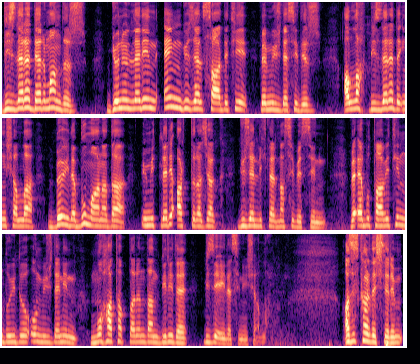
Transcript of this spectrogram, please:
dizlere dermandır, gönüllerin en güzel saadeti ve müjdesidir. Allah bizlere de inşallah böyle bu manada ümitleri arttıracak güzellikler nasip etsin. Ve Ebu Tavit'in duyduğu o müjdenin muhataplarından biri de bizi eylesin inşallah. Aziz kardeşlerim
